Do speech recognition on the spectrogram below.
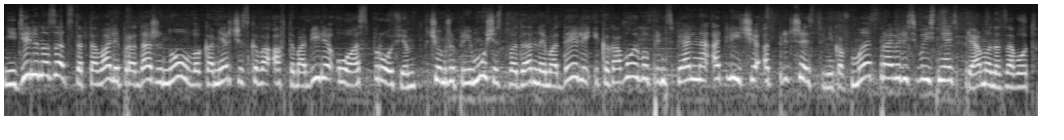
Неделю назад стартовали продажи нового коммерческого автомобиля УАЗ «Профи». В чем же преимущество данной модели и каково его принципиальное отличие от предшественников, мы отправились выяснять прямо на завод.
